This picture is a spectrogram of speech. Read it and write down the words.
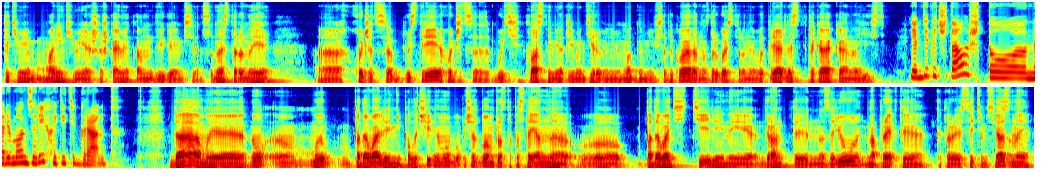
такими маленькими шажками там двигаемся. С одной стороны, э, хочется быстрее, хочется быть классными, отремонтированными, модными и все такое, но с другой стороны, вот реальность такая, какая она есть. Я где-то читала, что на ремонт Зари хотите грант. Да, мы, ну, э, мы подавали, не получили, но мы сейчас будем просто постоянно э, подавать те или иные гранты на Зарю, на проекты, которые с этим связаны.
